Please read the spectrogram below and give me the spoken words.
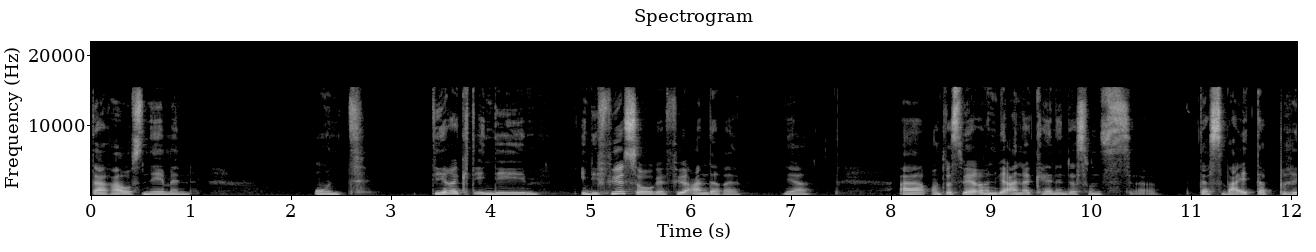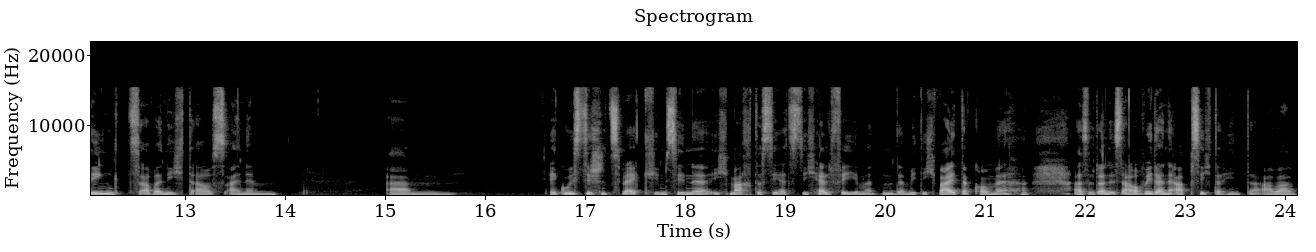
da rausnehmen und direkt in die, in die Fürsorge für andere, ja. Äh, und was wäre, wenn wir anerkennen, dass uns äh, das weiterbringt, aber nicht aus einem ähm, egoistischen Zweck im Sinne, ich mache das jetzt, ich helfe jemandem, damit ich weiterkomme. Also dann ist auch wieder eine Absicht dahinter. Aber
